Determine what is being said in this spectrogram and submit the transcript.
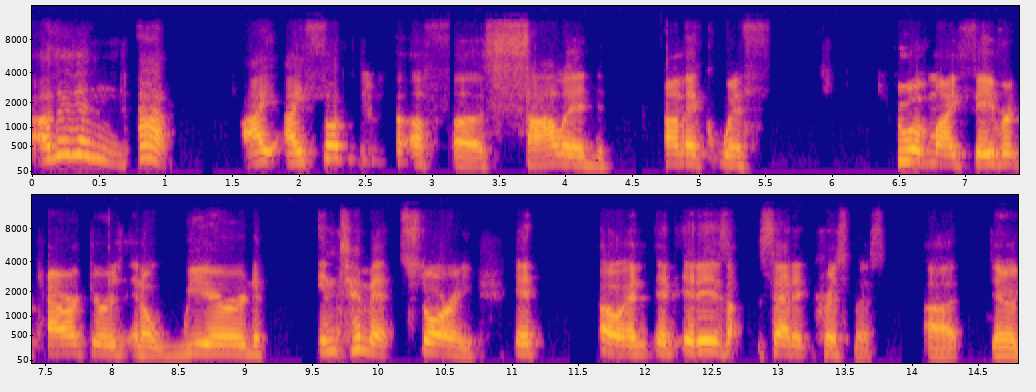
other than that, I I thought this was a, a solid comic with two of my favorite characters in a weird, intimate story. It oh, and it, it is set at Christmas. Uh, you know,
